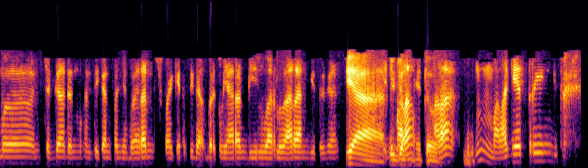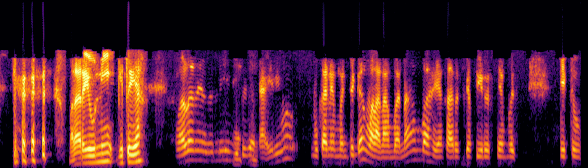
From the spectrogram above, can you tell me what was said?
mencegah dan menghentikan penyebaran supaya kita tidak berkeliaran di luar-luaran gitu kan. Iya, Ini malah itu. malah hmm, malah gathering gitu. malah reuni gitu ya. Malah nih ini gitu kan. Nah, ini mah bukan yang mencegah malah nambah-nambah yang seharusnya virusnya itu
